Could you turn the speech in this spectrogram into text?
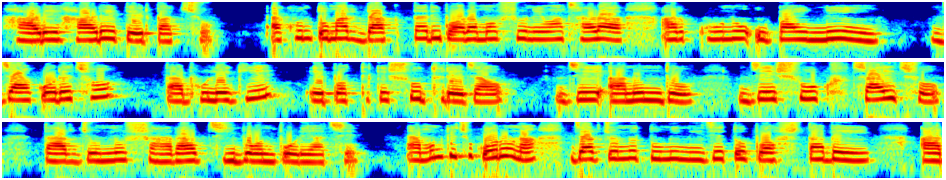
হাড়ে হাড়ে টের পাচ্ছ। এখন তোমার ডাক্তারি পরামর্শ নেওয়া ছাড়া আর কোনো উপায় নেই। যা করেছ, তা ভুলে গিয়ে এরপর থেকে শুধরে যাও। যে আনন্দ, যে সুখ চাইছো, তার জন্য সারা জীবন পড়ে আছে। এমন কিছু করো না, যার জন্য তুমি নিজে তো পস্তাবেই, আর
